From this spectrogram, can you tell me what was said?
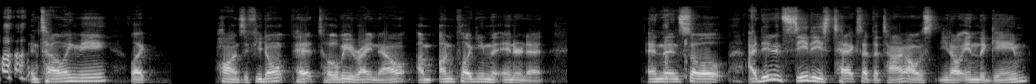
and telling me like, Hans, if you don't pet Toby right now, I'm unplugging the internet. And then so I didn't see these texts at the time. I was, you know, in the game.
